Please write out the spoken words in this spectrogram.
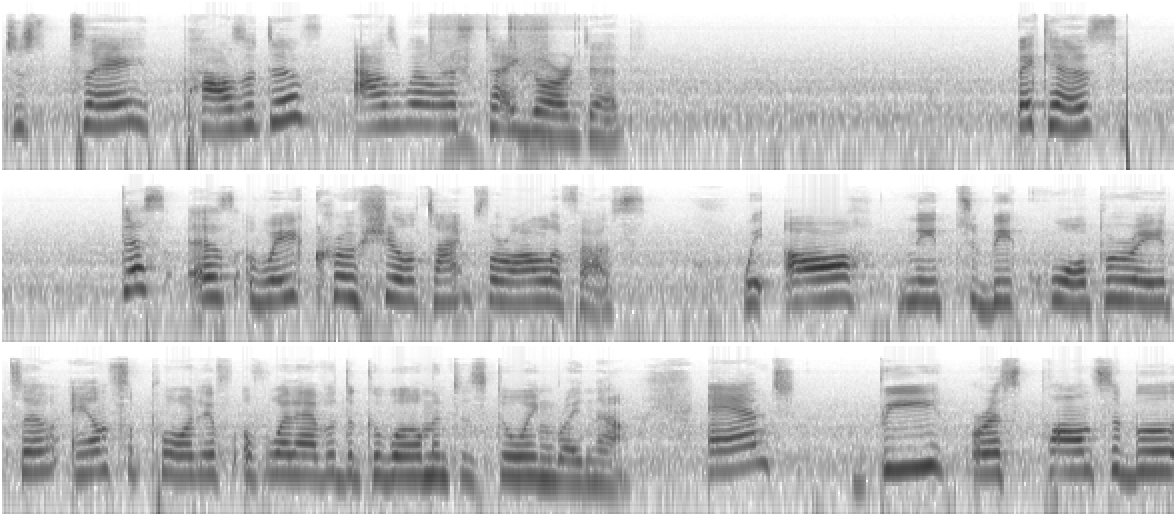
to stay positive as well as stay guarded because this is a very crucial time for all of us. We all need to be cooperative and supportive of whatever the government is doing right now. And be responsible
